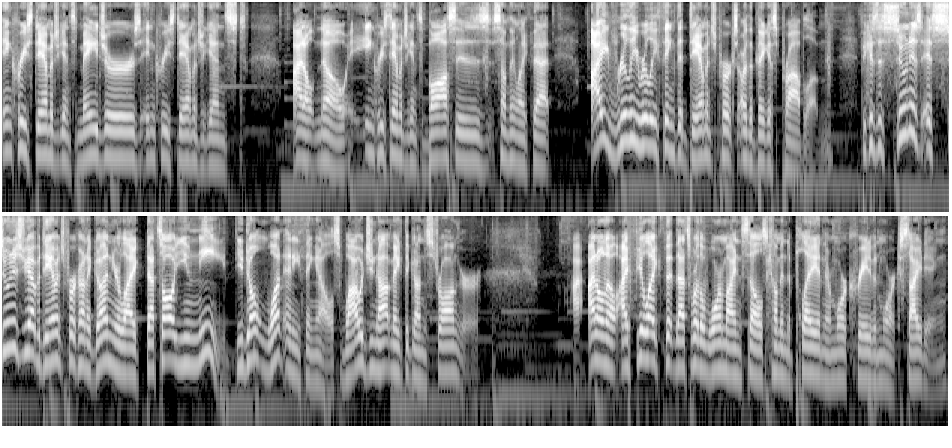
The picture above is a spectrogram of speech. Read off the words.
increase damage against majors, increase damage against I don't know, increase damage against bosses, something like that. I really really think that damage perks are the biggest problem. Because as soon as as soon as you have a damage perk on a gun, you're like that's all you need. You don't want anything else. Why would you not make the gun stronger? I, I don't know. I feel like that that's where the war Warmind cells come into play, and they're more creative and more exciting.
